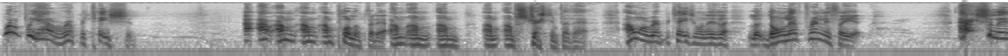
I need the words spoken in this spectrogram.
What if we had a reputation? I, am I'm, I'm, I'm pulling for that. I'm, I'm, I'm, I'm, I'm stretching for that. I want a reputation when they're like, look, don't let friendly say it. Actually,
